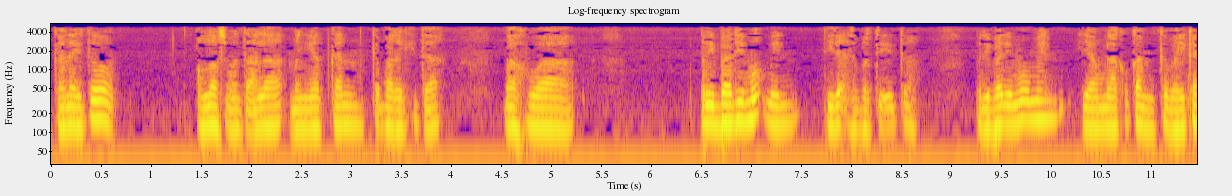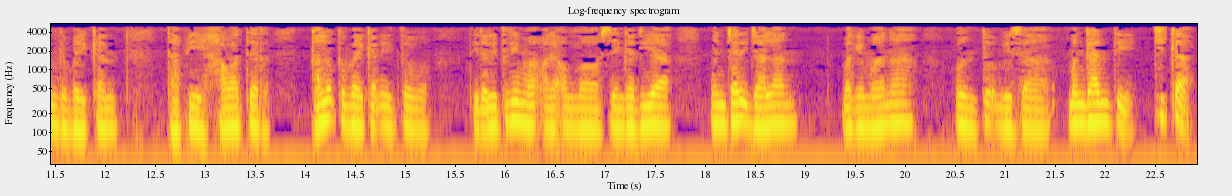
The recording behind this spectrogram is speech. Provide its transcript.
Karena itu Allah SWT mengingatkan kepada kita bahwa pribadi mukmin tidak seperti itu. Pribadi mukmin yang melakukan kebaikan-kebaikan tapi khawatir kalau kebaikan itu tidak diterima oleh Allah sehingga dia mencari jalan bagaimana untuk bisa mengganti jika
